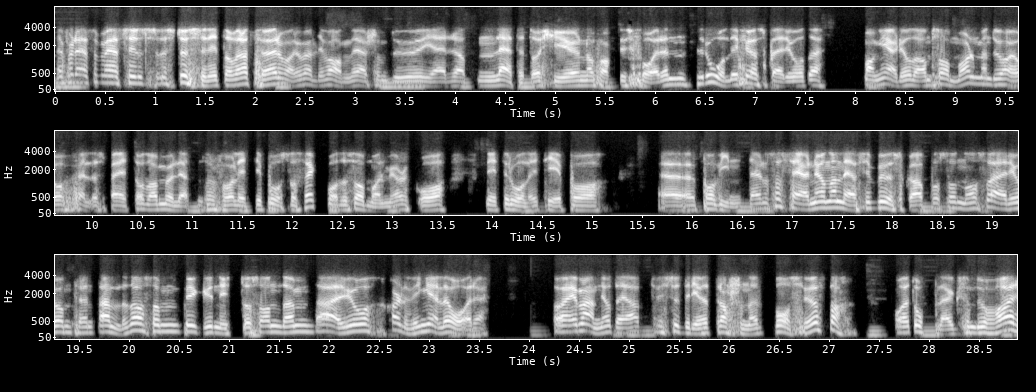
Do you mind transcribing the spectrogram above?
Det er for det som jeg syns stusser litt over, at før var det jo veldig vanlig her som du gjør, at en leter etter kyrne og faktisk får en rolig fjøsperiode. Mange gjør det jo da om sommeren, men du har jo fellesbeite og da muligheten til å få litt i pose og sekk, både sommermjølk og litt rolig tid på, eh, på vinteren. Så ser en jo når en leser i budskap og sånn nå, så er det jo omtrent alle da som bygger nytt og sånn. De, det er jo kalving hele året. Og jeg mener jo det at hvis du driver et rasjonelt båsfjøs da, og et opplegg som du har,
